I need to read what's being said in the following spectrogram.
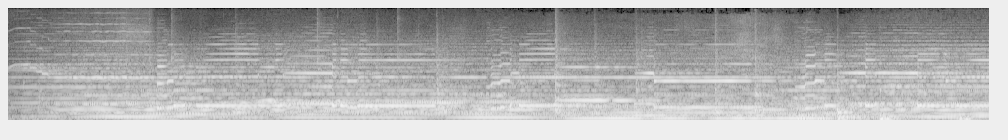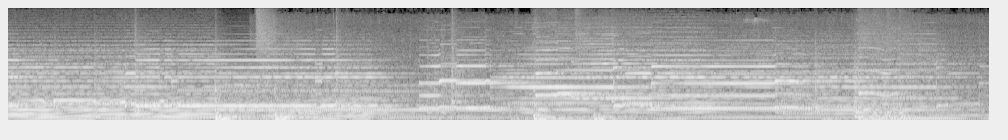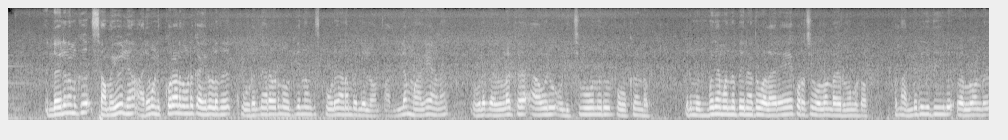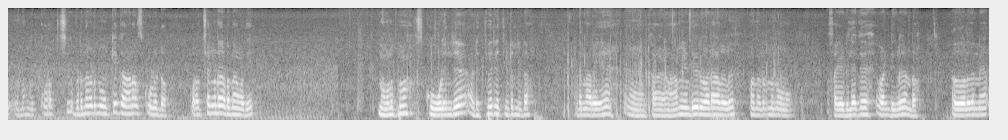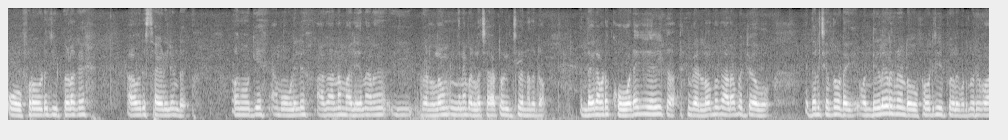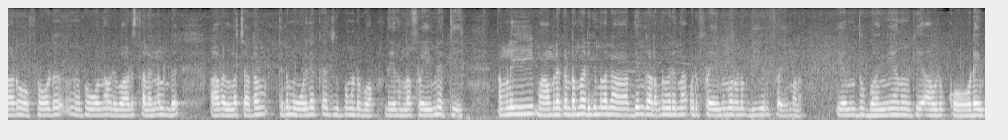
എന്തായാലും നമുക്ക് സമയമില്ല. അരമണിക്കൂറാണ് നമ്മുടെ കയ്യിലുള്ളത്. കൂടുതൽ നേരം അവിടെ നോക്കിയാൽ നമുക്ക് സ്കൂൾ കാണാൻ പറ്റില്ലല്ലോ. നല്ല മഴയാണ്. അതുപോലെ വെള്ളമൊക്കെ ആ ഒരു ഒലിച്ചു പോകുന്നൊരു പോക്ക് കണ്ടോ? മുമ്പ് ഞാൻ വന്നപ്പോൾ ഇതിനകത്ത് വളരെ കുറച്ച് വെള്ളം ഉണ്ടായിരുന്നു കേട്ടോ. അപ്പോൾ നല്ല രീതിയിൽ വെള്ളമുണ്ട്. നമുക്ക് കുറച്ച് ഇവിടെ നിന്ന് അങ്ങോട്ട് നോക്കിയാൽ കാണാം സ്കൂൾ കേട്ടോ. കുറച്ചങ്ങോട്ട് നടന്നാൽ മതി. നമ്മളിപ്പോൾ സ്കൂളിന്റെ അടുത്ത് വരെ എത്തിയിട്ടുണ്ട് കേട്ടോ. ഇവിടെ നിറയെ കാണാൻ വേണ്ടി ഒരുപാട് ആളുകൾ വന്നിട്ടുണ്ടെന്ന് തോന്നുന്നു. സൈഡിലൊക്കെ വണ്ടികൾ കണ്ടോ? അതുപോലെ തന്നെ ഓഫ് റോഡ് ജീപ്പുകളൊക്കെ ആ ഒരു സൈഡിലുണ്ട്. അത് നോക്കി ആ മുകളിൽ ആ കാണുന്ന മലയിൽ ഈ വെള്ളം ഇങ്ങനെ വെള്ളച്ചാട്ടം ഒഴിച്ച് വരുന്നത് കേട്ടോ. എന്തായാലും അവിടെ കോട കയറി വെള്ളമൊന്നും കാണാൻ പറ്റുമോ? എന്തായാലും ചെന്നോട്ടെ വണ്ടികൾ കിടക്കുന്നുണ്ട് ഓഫ് റോഡ് ജീപ്പുകൾ ഇവിടുന്ന് ഒരുപാട് ഓഫ് റോഡ് പോകുന്ന ഒരുപാട് സ്ഥലങ്ങളുണ്ട്. ആ വെള്ളച്ചാട്ടത്തിന്റെ മുകളിലൊക്കെ ജീപ്പും കൊണ്ട് പോകാം ദേ നമ്മൾ ആ ഫ്രെയിമിലെത്തി. നമ്മൾ ഈ മാമലക്കണ്ടം അടിക്കുമ്പോൾ തന്നെ ആദ്യം കടന്നു വരുന്ന ഒരു ഫ്രെയിം എന്ന് പറയുന്നത് ഈ ഒരു ഫ്രെയിമാണ്. എന്ത് ഭംഗിയാണ് നോക്കി ആ ഒരു കോടയും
